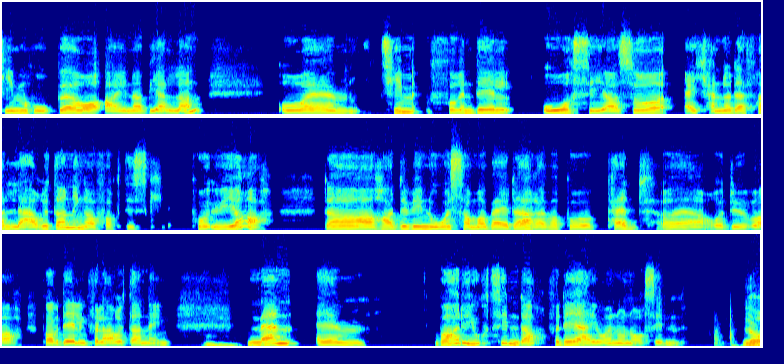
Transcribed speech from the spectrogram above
Tim Hope og Aina Bjelland. Og eh, Tim, for en del år siden så Jeg kjenner det fra lærerutdanninga faktisk på UiA. Da hadde vi noe samarbeid der. Jeg var på PED, og du var på avdeling for lærerutdanning. Mm. Men eh, hva har du gjort siden da? For det er jo noen år siden. Ja,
